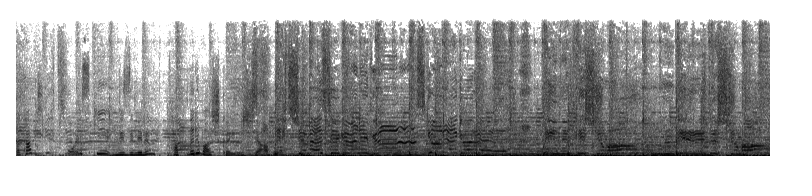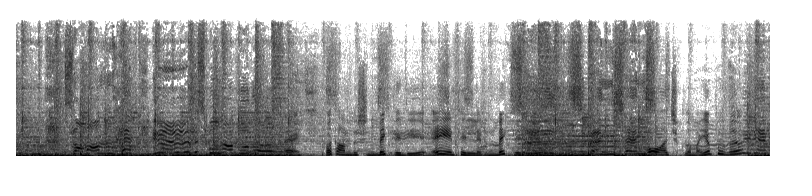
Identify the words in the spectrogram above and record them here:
Fakat o eski dizilerin tatları başkaymış yahu. Geçmez gün göz göre göre Beni pişman bir düşman Zaman hep yüz bula bula Evet vatandaşın beklediği, EYT'lilerin beklediği Ben sensiz o açıklama yapıldı. bile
